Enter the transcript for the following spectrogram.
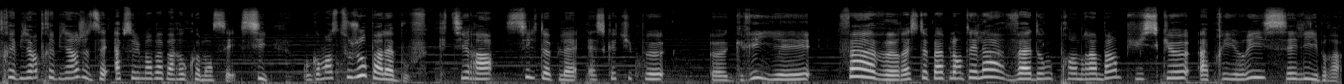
très bien, très bien, je ne sais absolument pas par où commencer. Si, on commence toujours par la bouffe. Ktira, s'il te plaît, est-ce que tu peux euh, griller Fave, reste pas planté là, va donc prendre un bain puisque, a priori, c'est libre.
